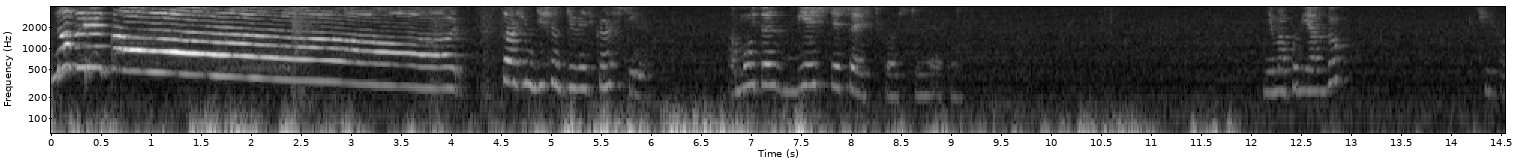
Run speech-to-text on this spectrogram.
Nowy rekord! 189 kości. A mój to jest 206 kości. Nie ma podjazdu? Cicho.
